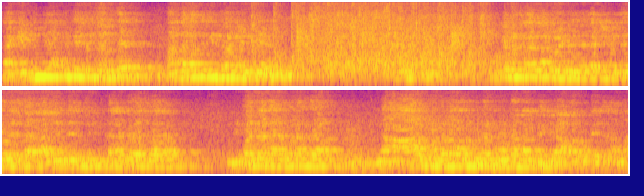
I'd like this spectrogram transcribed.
నాకు ఎన్ని అప్లికేషన్స్ వస్తే అంతమందికి ఇంద్రం ఏంటి ముఖ్యమంత్రి గారు నలభై ఎనిమిది లక్షలు లేదు సార్ అదే లేదు కలెక్టర్ ద్వారా నిబంధనలకు అనుగుణంగా నా ఆరు మండలాలు కూడా నూట నలభై గ్రామాలు ఉంటాయి అన్న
